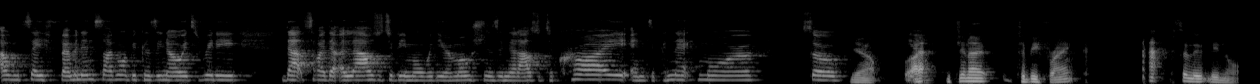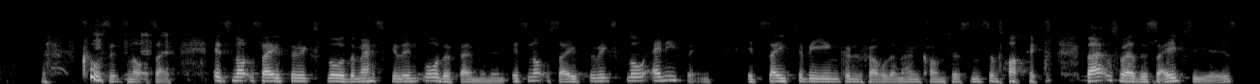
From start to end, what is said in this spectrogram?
i would say feminine side more? Because you know it's really that side that allows you to be more with your emotions and allows you to cry and to connect more so yeah, yeah. I, do you know to be frank absolutely not of course it's not safe it's not safe to explore the masculine or the feminine it's not safe to explore anything it's safe to be in control and unconscious and survive. that's where the safety is.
